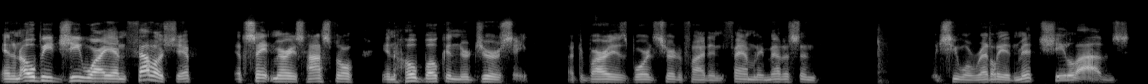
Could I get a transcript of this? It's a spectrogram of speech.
and an OBGYN fellowship at St. Mary's Hospital in Hoboken, New Jersey. Dr. Baria is board certified in family medicine, which she will readily admit she loves.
